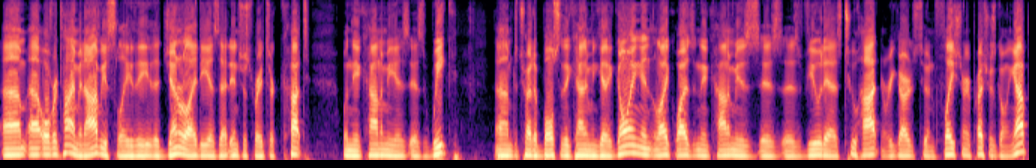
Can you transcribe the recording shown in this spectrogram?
um, uh, over time. And obviously, the, the general idea is that interest rates are cut when the economy is, is weak. Um, to try to bolster the economy and get it going, and likewise, when the economy is, is, is viewed as too hot in regards to inflationary pressures going up,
